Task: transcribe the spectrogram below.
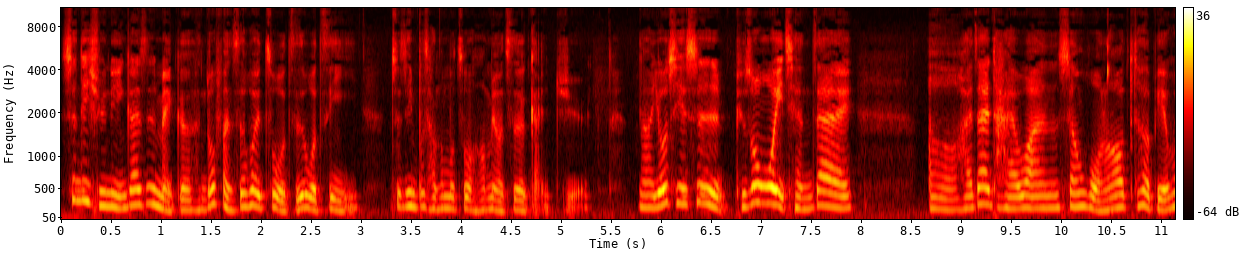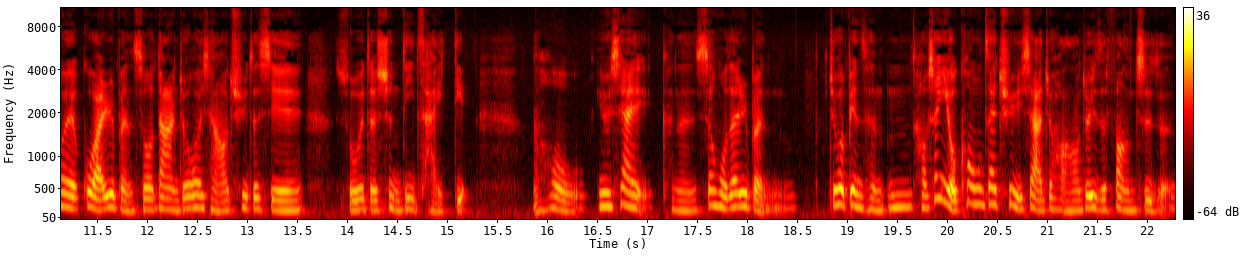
圣地巡礼应该是每个很多粉丝会做，只是我自己最近不常那么做，然后没有这个感觉。那尤其是比如说我以前在呃还在台湾生活，然后特别会过来日本的时候，当然就会想要去这些所谓的圣地踩点。然后，因为现在可能生活在日本，就会变成嗯，好像有空再去一下就好，好像就一直放置着，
